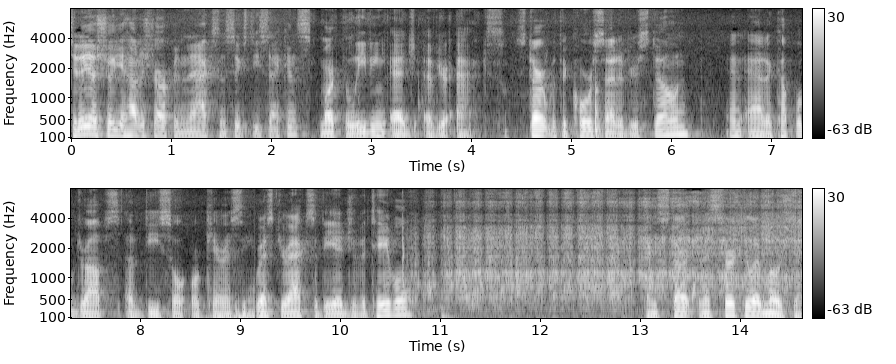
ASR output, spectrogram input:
Today I'll show you how to sharpen an axe in 60 seconds. Mark the leading edge of your axe. Start with the coarse side of your stone and add a couple drops of diesel or kerosene. Rest your axe at the edge of a table and start in a circular motion.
